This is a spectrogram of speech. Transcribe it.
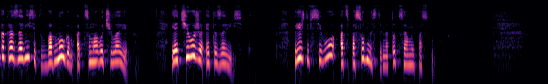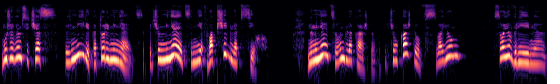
как раз зависит во многом от самого человека. И от чего же это зависит? Прежде всего от способности на тот самый поступок. Мы живем сейчас в мире, который меняется. Причем меняется не вообще для всех, но меняется он для каждого. Причем каждого в своем в свое время,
